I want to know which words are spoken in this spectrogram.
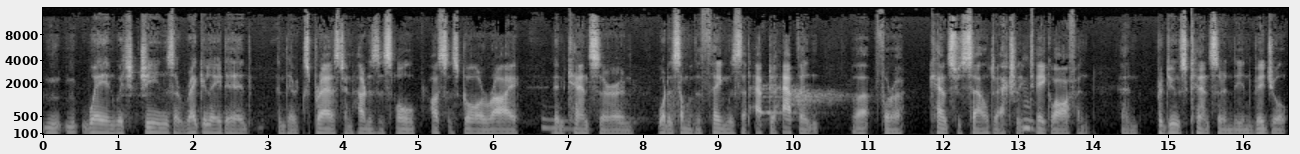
m- way in which genes are regulated and they're expressed, and how does this whole process go awry in cancer, and what are some of the things that have to happen uh, for a cancer cell to actually take off and, and produce cancer in the individual.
